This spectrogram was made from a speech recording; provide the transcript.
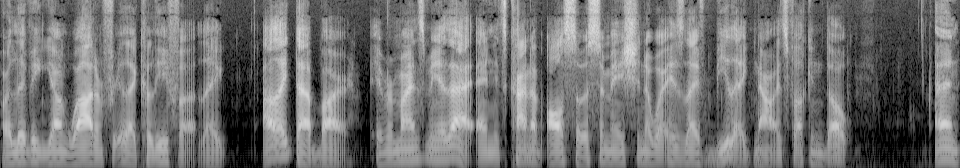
Or living young wild and free like khalifa. Like i like that bar. It reminds me of that. And it's kind of also a summation of what his life be like now. It's fucking dope. And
